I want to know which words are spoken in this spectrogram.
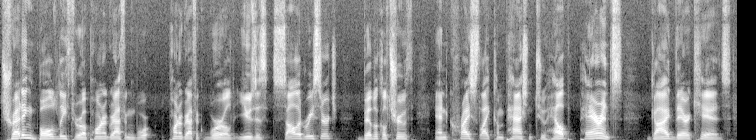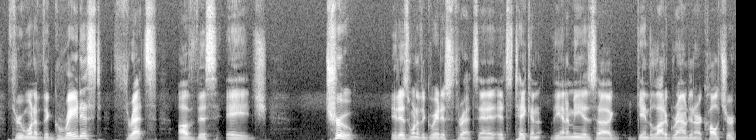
Treading boldly through a pornographic, wor- pornographic world uses solid research, biblical truth, and Christ like compassion to help parents guide their kids through one of the greatest threats of this age. True, it is one of the greatest threats, and it, it's taken, the enemy has uh, gained a lot of ground in our culture,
